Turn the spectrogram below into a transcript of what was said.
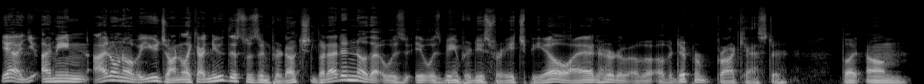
Yeah, you, I mean, I don't know about you, John. Like, I knew this was in production, but I didn't know that it was it was being produced for HBO. I had heard of, of, of a different broadcaster, but um,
